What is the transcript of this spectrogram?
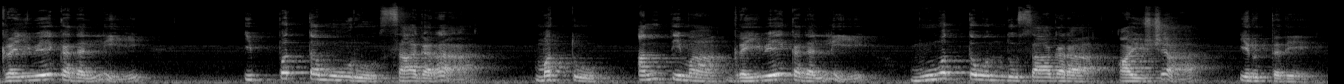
ಗ್ರೈವೇಕದಲ್ಲಿ ಇಪ್ಪತ್ತ ಮೂರು ಸಾಗರ ಮತ್ತು ಅಂತಿಮ ಗ್ರೈವೇಕದಲ್ಲಿ ಮೂವತ್ತ ಒಂದು ಸಾಗರ ಆಯುಷ್ಯ ಇರುತ್ತದೆ.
